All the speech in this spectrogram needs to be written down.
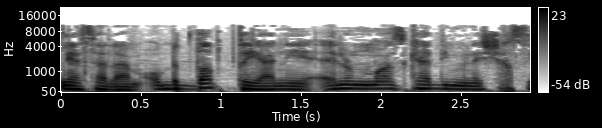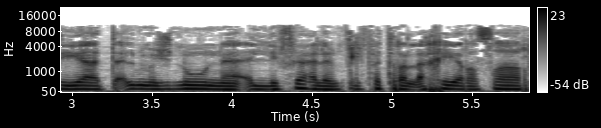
يا سلام. وبالضبط يعني إيلون ماسك هذه من الشخصيات المجنونة اللي فعلا في الفترة الأخيرة صار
